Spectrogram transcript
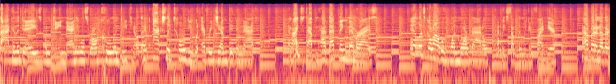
back in the days when game manuals were all cool and detailed, and it actually told you what every gem did in that. And I just happen to have that thing memorized. Yeah, let's go out with one more battle. Gotta be something we can fight here. How about another...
